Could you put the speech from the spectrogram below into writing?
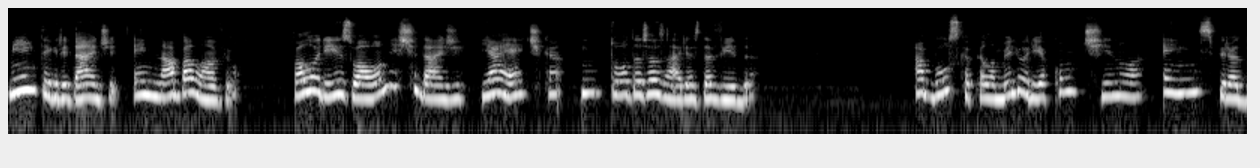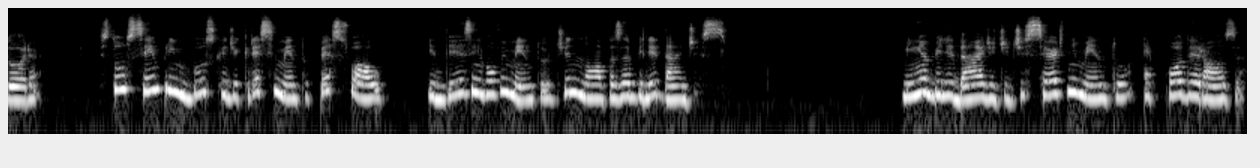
Minha integridade é inabalável. Valorizo a honestidade e a ética em todas as áreas da vida. A busca pela melhoria contínua é inspiradora. Estou sempre em busca de crescimento pessoal e desenvolvimento de novas habilidades. Minha habilidade de discernimento é poderosa.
